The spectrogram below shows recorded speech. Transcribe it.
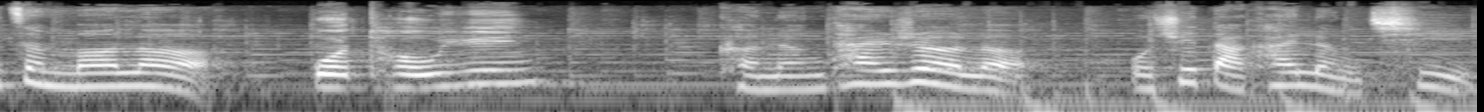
你怎么了？我头晕，可能太热了，我去打开冷气。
